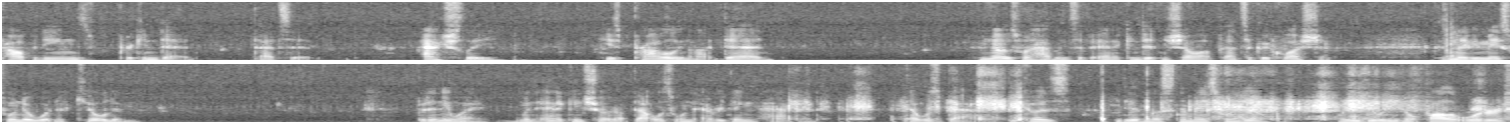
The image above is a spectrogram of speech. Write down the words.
Palpatine's freaking dead. That's it. Actually, he's probably not dead. Who knows what happens if Anakin didn't show up? That's a good question. Because maybe Mace Windu wouldn't have killed him. But anyway, when Anakin showed up, that was when everything happened. That was bad, because he didn't listen to Mace Windu. What do you do when you don't follow orders?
